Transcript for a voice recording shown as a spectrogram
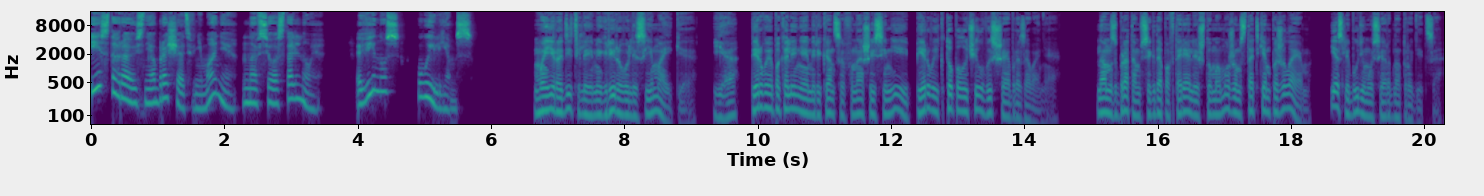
и стараюсь не обращать внимания на все остальное. Винус Уильямс Мои родители эмигрировали с Ямайки. Я — первое поколение американцев в нашей семье и первый, кто получил высшее образование. Нам с братом всегда повторяли, что мы можем стать кем пожелаем, если будем усердно трудиться.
